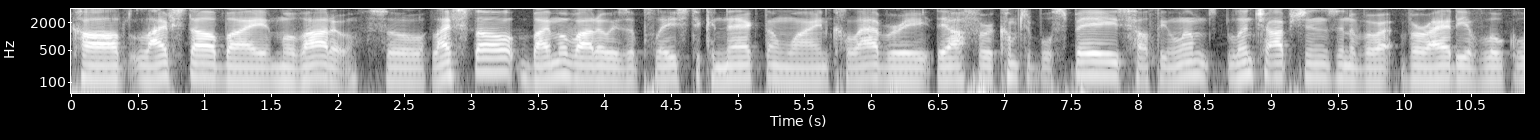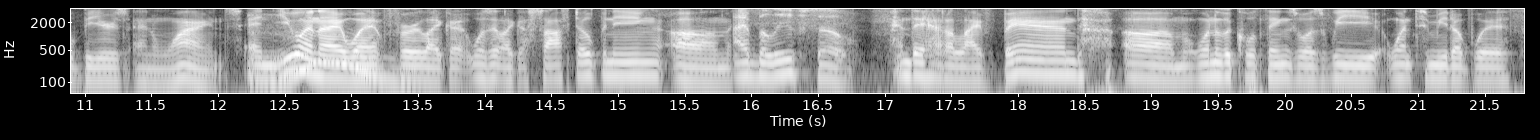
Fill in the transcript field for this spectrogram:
called Lifestyle by Movado. So, Lifestyle by Movado is a place to connect, unwind, collaborate. They offer comfortable space, healthy lunch, lunch options, and a variety of local beers and wines. And you and I went for like a was it like a soft opening? Um, I believe so. and they had a live band. Um, one of the cool things was we went to meet up with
